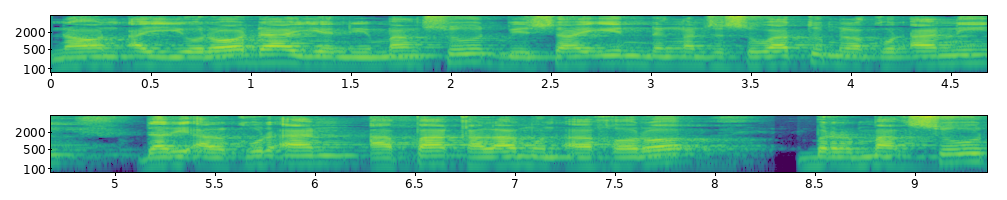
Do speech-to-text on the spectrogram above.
Naon ayyuroda yang dimaksud bisain dengan sesuatu mil Qur'ani dari Al-Qur'an apa kalamun akhara bermaksud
